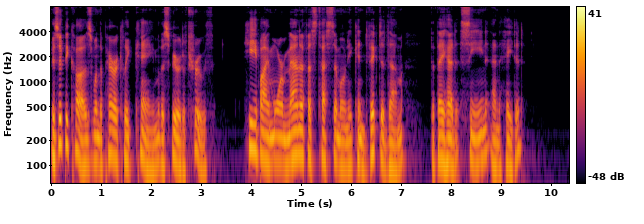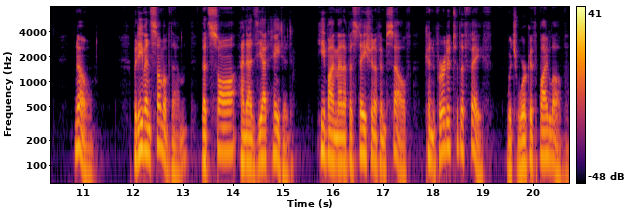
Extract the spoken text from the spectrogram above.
Is it because when the Paraclete came, the Spirit of truth, he by more manifest testimony convicted them that they had seen and hated? No, but even some of them that saw and as yet hated, he by manifestation of himself converted to the faith which worketh by love.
